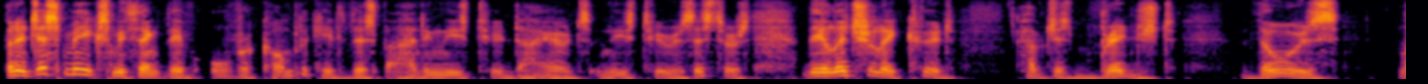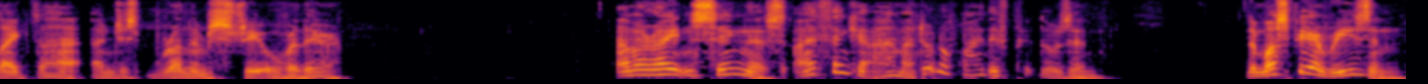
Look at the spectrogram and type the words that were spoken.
but it just makes me think they've overcomplicated this by adding these two diodes and these two resistors. They literally could have just bridged those like that and just run them straight over there. Am I right in saying this? I think I am. I don't know why they've put those in. There must be a reason.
